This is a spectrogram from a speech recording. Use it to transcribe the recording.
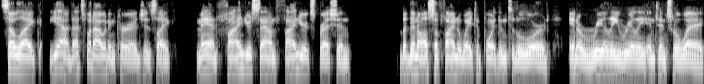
so like yeah that's what i would encourage is like man find your sound find your expression but then also find a way to point them to the lord in a really really intentional way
